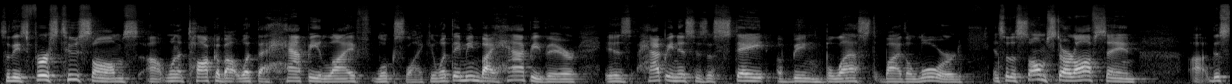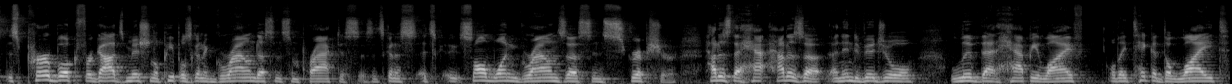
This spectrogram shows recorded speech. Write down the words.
So these first two Psalms uh, want to talk about what the happy life looks like. And what they mean by happy there is happiness is a state of being blessed by the Lord. And so the Psalms start off saying, uh, this, this prayer book for God's missional people is going to ground us in some practices. It's going to, it's, Psalm 1 grounds us in Scripture. How does, the ha- how does a, an individual live that happy life? Well, they take a delight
